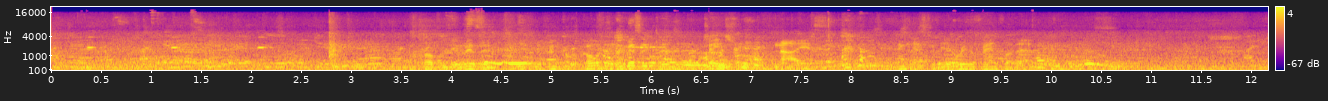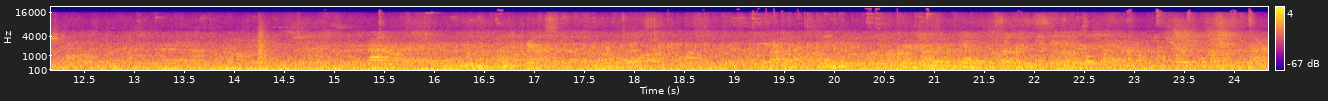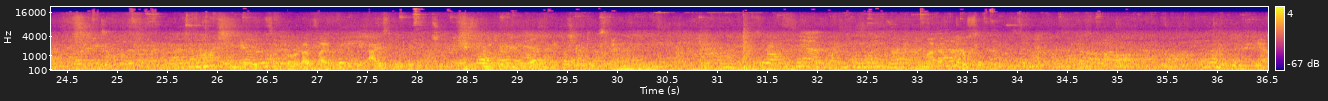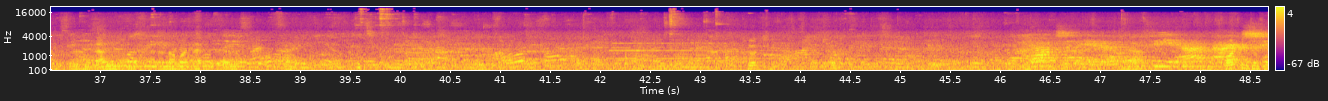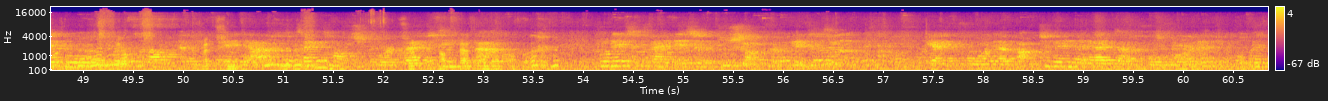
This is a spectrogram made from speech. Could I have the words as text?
they visit, if you drink Coca-Cola and visit the change room. Nice. I think you have to be a real fan for that. Voor deze trein is er een toeslag verplicht. Kijk voor de actuele rijtuigvolgorde op het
